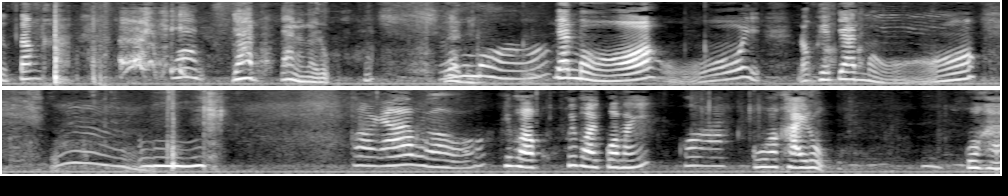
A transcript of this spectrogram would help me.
ถูกต้องค่ะ ย่านย่านย่านอะไรลูก ย่านหมอ ย่านหมอ โอ้ย น้องเพชรย่านหมออืม อืม พอแล้วเหรอพี่พลอยพี่พลอยกลัวไหมกว่ากลัวใครลูกกลัวใคร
